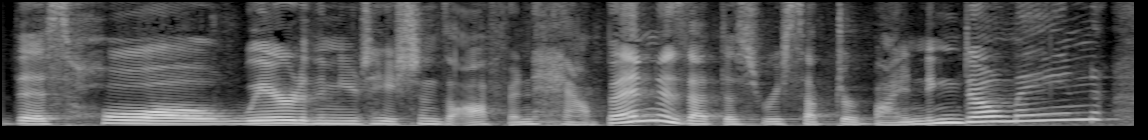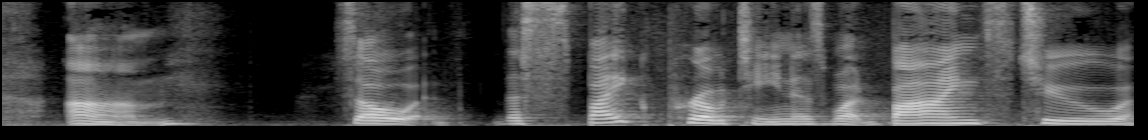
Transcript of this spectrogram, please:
this whole where do the mutations often happen is at this receptor binding domain. Um, so the spike protein is what binds to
